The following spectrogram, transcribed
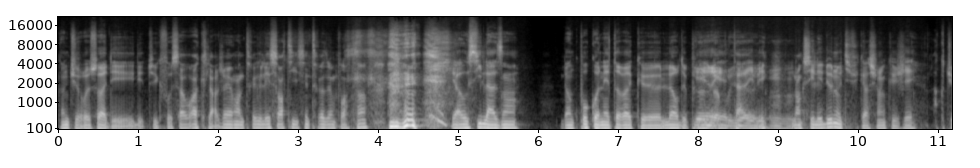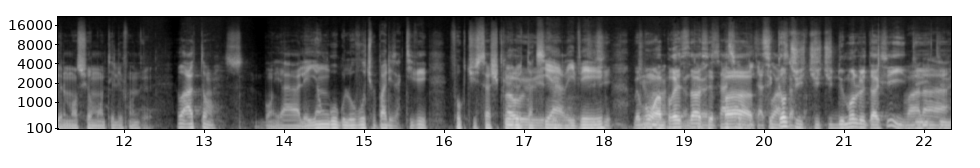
quand tu reçois des, des trucs, il faut savoir que l'argent est rentré ou il est sorti, c'est très important. il y a aussi l'ASAN, donc pour connaître que l'heure de prière est prière, arrivée. mhm. Donc, c'est les deux notifications que j'ai actuellement sur mon téléphone. Oh, attends, bon, il y a les Yango Glovo, tu peux pas désactiver. Il faut que tu saches que Ah le oui, taxi oui, est arrivé. si, si. Mais bon, vois, après ça, c'est pas. C'est quand tu, tu, tu demandes le taxi, Voilà. il te-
